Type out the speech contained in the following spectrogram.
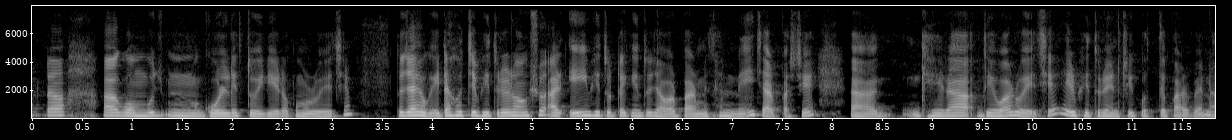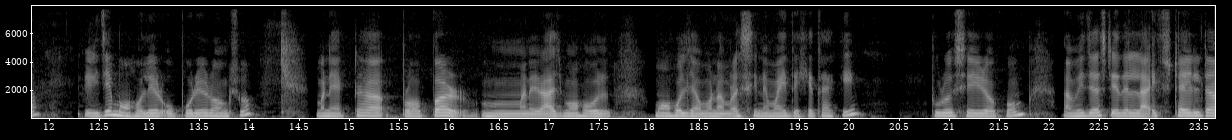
একটা গম্বুজ গোল্ডের তৈরি এরকম রয়েছে। তো যাই হোক, এটা হচ্ছে ভিতরের অংশ আর এই ভিতরটা কিন্তু যাওয়ার পারমিশন নেই। চারপাশে ঘেরা দেওয়া রয়েছে, এর ভিতরে এন্ট্রি করতে পারবে না। এই যে মহলের ওপরের অংশ মানে একটা প্রপার মানে রাজমহল, মহল যেমন আমরা সিনেমায় দেখে থাকি, পুরো সেই রকম। আমি জাস্ট এদের লাইফস্টাইলটা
